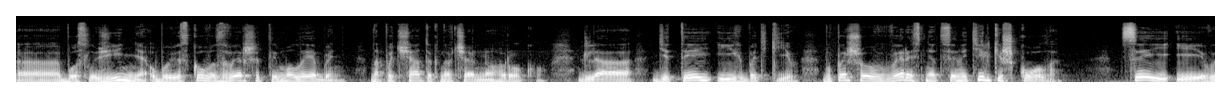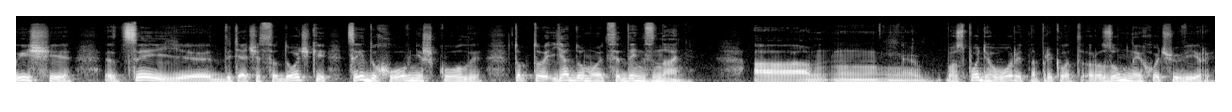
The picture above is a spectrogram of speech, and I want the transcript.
е, богослужіння, обов'язково звершити молебень на початок навчального року для дітей і їх батьків. Бо 1 вересня це не тільки школа. Це і вищі, це і е, дитячі садочки, це і духовні школи. Тобто, я думаю, це день знань. А Господь говорить, наприклад, розумний хочу віри.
